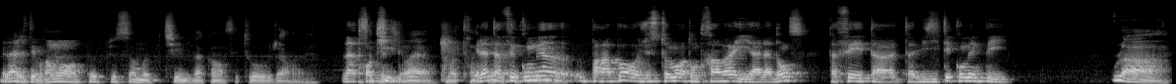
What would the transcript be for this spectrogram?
Mais là, j'étais vraiment un peu plus en mode chill, vacances et tout, genre. euh, Là, tranquille. Ouais, mode Et là, tranquille, tu as fait combien, ça. par rapport justement à ton travail et à la danse, tu as, fait, t'as, t'as visité combien de pays? Oula!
